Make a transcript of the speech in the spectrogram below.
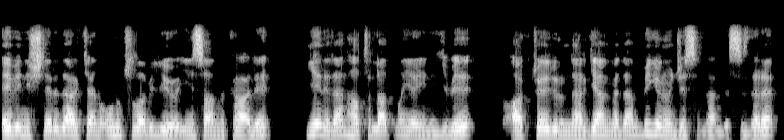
evin işleri derken unutulabiliyor insanlık hali. Yeniden hatırlatma yayını gibi aktüel ürünler gelmeden bir gün öncesinden de sizlere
